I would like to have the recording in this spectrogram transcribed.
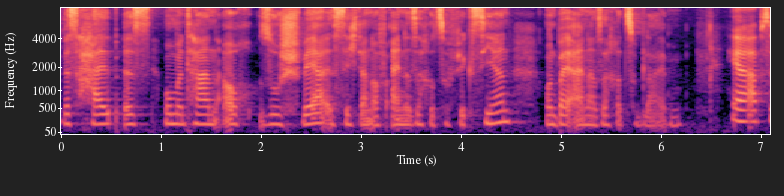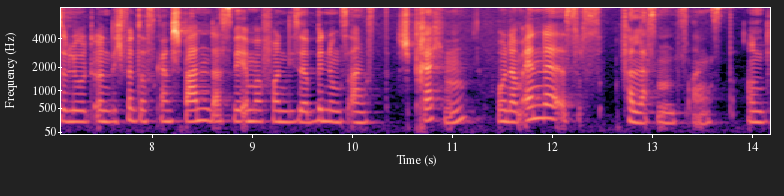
weshalb es momentan auch so schwer ist, sich dann auf eine Sache zu fixieren und bei einer Sache zu bleiben. Ja, absolut. Und ich finde das ganz spannend, dass wir immer von dieser Bindungsangst sprechen. Und am Ende ist es Verlassensangst. Und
